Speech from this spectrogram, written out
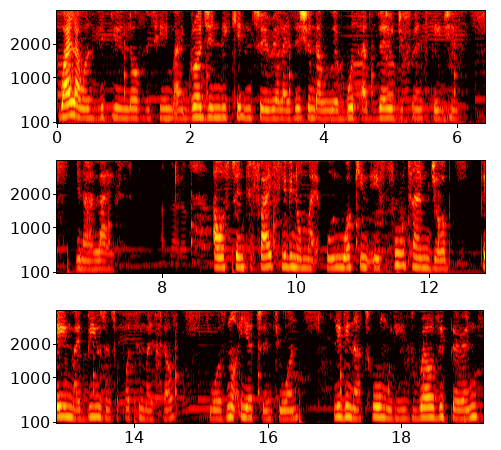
While I was deeply in love with him, I grudgingly came to a realization that we were both at very different stages in our lives. I was 25, living on my own, working a full time job, paying my bills and supporting myself. He was not yet 21, living at home with his wealthy parents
